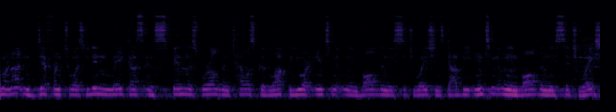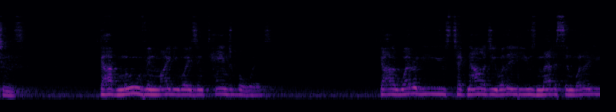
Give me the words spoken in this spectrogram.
You are not indifferent to us. You didn't make us and spin this world and tell us good luck, but you are intimately involved in these situations. God, be intimately involved in these situations. God, move in mighty ways, in tangible ways. God, whether you use technology, whether you use medicine, whether you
